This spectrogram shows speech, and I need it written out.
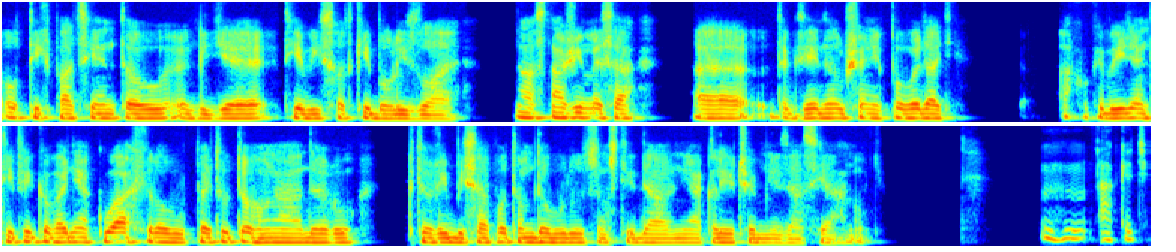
od tých pacientov, kde tie výsledky boli zlé. No a snažíme sa e, tak zjednodušene povedať, ako keby identifikovať nejakú achilovú petu toho nádoru, ktorý by sa potom do budúcnosti dal nejak liečebne zasiahnuť. Uh-huh. A keď,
